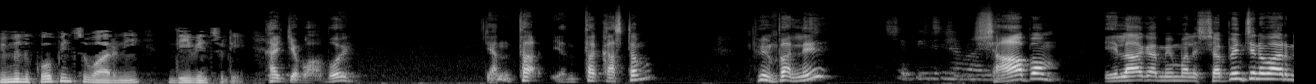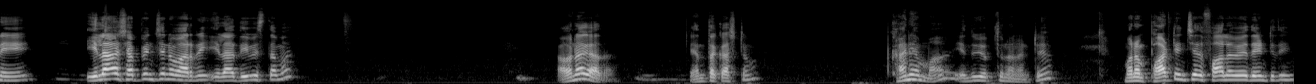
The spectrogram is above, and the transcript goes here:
మిమ్మల్ని కోపించు వారిని దీవించుడి. అయ్య బాబోయ్! ఎంత ఎంత కష్టం? మిమ్మల్ని శాపం ఇలాగ మిమ్మల్ని శపించిన వారిని ఇలా శపించిన వారిని ఇలా దీవిస్తామా? అవునా కాదా? ఎంత కష్టం. కానీ అమ్మా ఎందుకు చెప్తున్నానంటే మనం పాటించేది ఫాలో అయ్యేది ఏంటిది?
